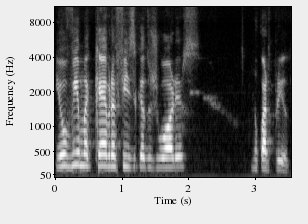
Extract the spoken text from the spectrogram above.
eu vi uma quebra física dos Warriors no quarto período.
